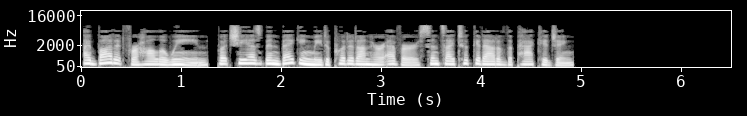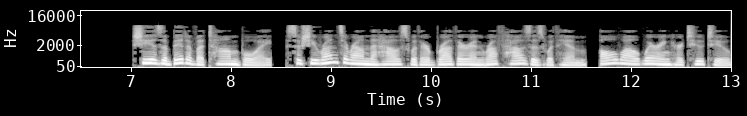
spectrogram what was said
I bought it for Halloween, but she has been begging me to put it on her ever since I took it out of the packaging. She is a bit of a tomboy, so she runs around the house with her brother and rough houses with him, all while wearing her tutu.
